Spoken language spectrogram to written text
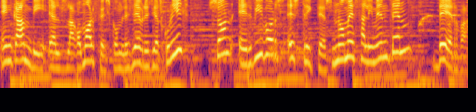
En canvi, els lagomorfes, com les llebres i els conills, són herbívors estrictes. Només s'alimenten d'herba.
